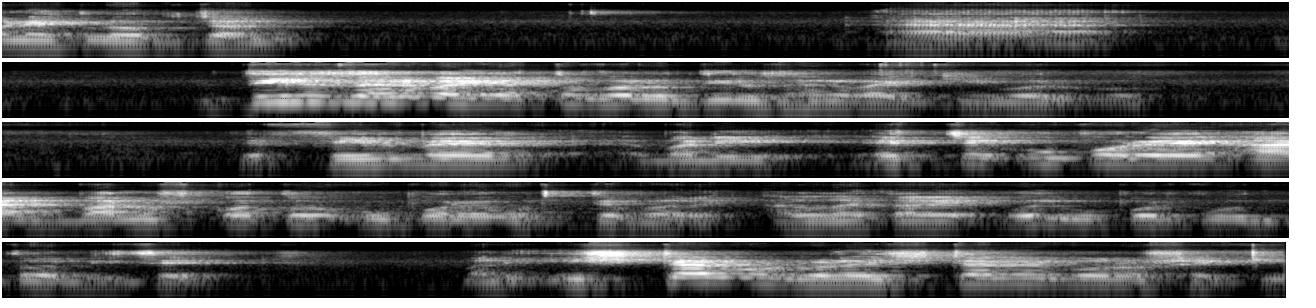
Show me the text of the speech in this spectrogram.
অনেক লোকজন দিলধার ভাই, এত বড় দিলদার ভাই কি বলব? যে ফিল্মের মানে এর চেয়ে উপরে আর মানুষ কত উপরে উঠতে পারে? আল্লাহ তারে ওই উপর পর্যন্ত নিচে মানে স্টার বলব না, স্টারের বড় সে কি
